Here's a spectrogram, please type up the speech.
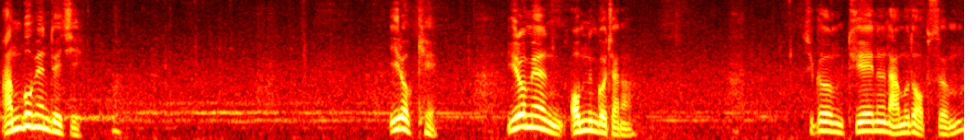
안 보면 되지. 이렇게. 이러면 없는 거잖아. 지금 뒤에는 아무도 없음.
